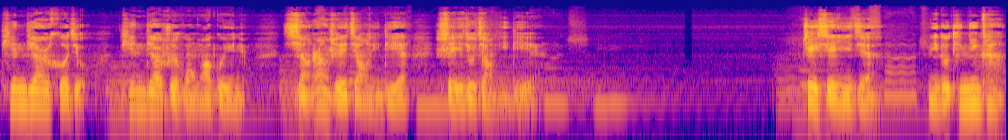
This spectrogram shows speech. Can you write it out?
天天喝酒，天天睡黄花闺女，想让谁叫你爹，谁就叫你爹。这些意见，你都听听看，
